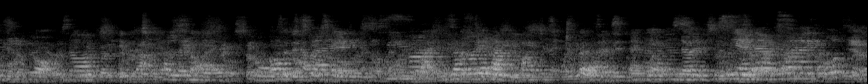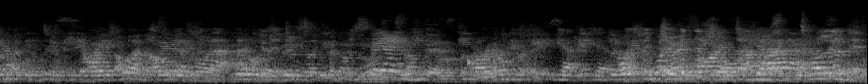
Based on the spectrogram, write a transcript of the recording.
in the box and you've got to get it out of the so there's no standing in the same Because I like I just talk and I've noticed the Yeah, now when I also have it to me, I want to always that. Yeah, yeah. Even during the drill, I'm like telling them.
